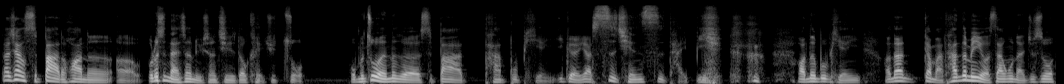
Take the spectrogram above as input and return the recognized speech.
那像 SPA 的话呢，呃，不论是男生女生，其实都可以去做。我们做的那个 SPA 它不便宜，一个人要四千四台币，哦，那不便宜。哦，那干嘛？他那边有三温暖，就是说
